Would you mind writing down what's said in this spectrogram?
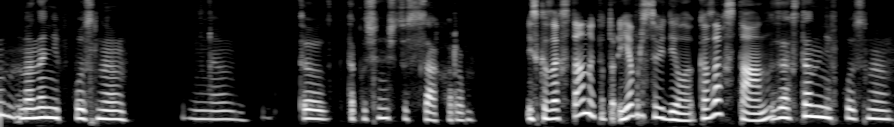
но она невкусная. Это такое ощущение, что с сахаром. Из Казахстана, который... Я просто видела Казахстан, Казахстан невкусная.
